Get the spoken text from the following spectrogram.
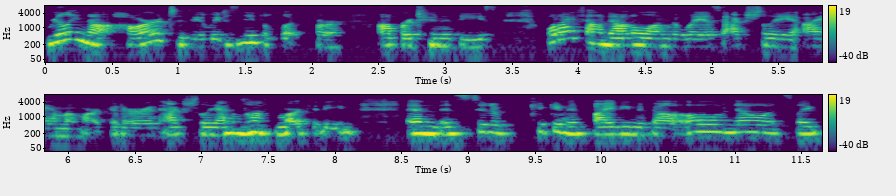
really not hard to do. We just need to look for opportunities. What I found out along the way is actually I am a marketer and actually I love marketing. And instead of kicking and fighting about, oh no, it's like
